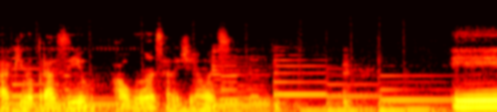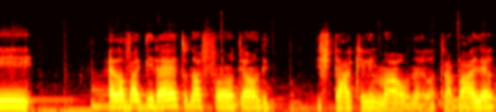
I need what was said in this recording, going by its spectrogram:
aqui no Brasil, algumas religiões. E ela vai direto na fonte onde está aquele mal, né? Ela trabalha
